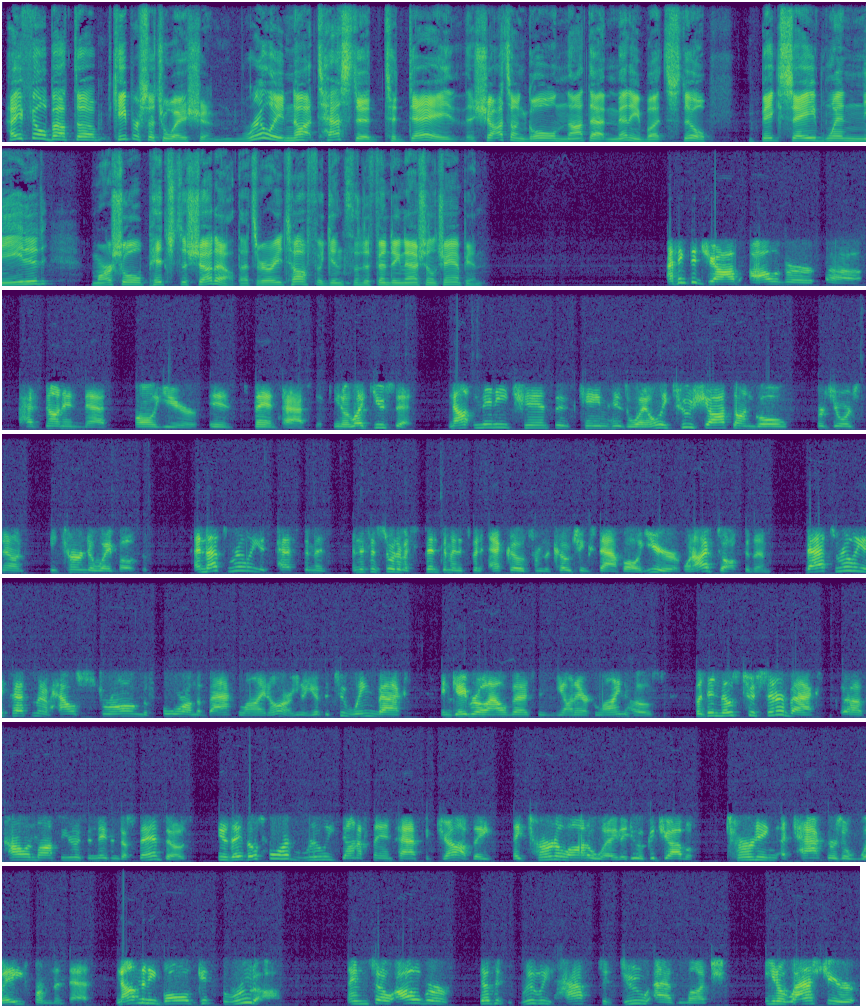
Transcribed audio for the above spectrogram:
How you feel about the keeper situation? Really not tested today. The shots on goal, not that many, but still big save when needed. Marshall pitched the shutout. That's very tough against the defending national champion. I think the job Oliver uh, has done in net all year is fantastic. You know, like you said, not many chances came his way. Only two shots on goal for Georgetown. He turned away both of them. And that's really a testament, and this is sort of a sentiment that's been echoed from the coaching staff all year when I've talked to them. That's really a testament of how strong the four on the back line are. You know, you have the two wing backs in Gabriel Alves and Jan-Erik Leinhos, but then those two center backs, uh, Collin Mocyunas and Nathan Dos Santos, you know, they, those four have really done a fantastic job. They they turn a lot away. They do a good job of turning attackers away from the net. Not many balls get through to us. And so Oliver doesn't really have to do as much. You know, last year,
